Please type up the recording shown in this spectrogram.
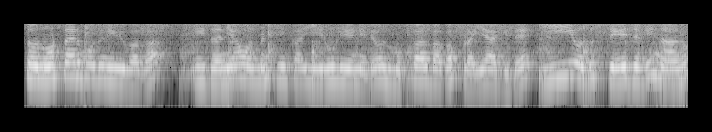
ಸೊ ನೋಡ್ತಾ ಇರ್ಬೋದು ನೀವು ಇವಾಗ, ಈ ಧನಿಯಾ, ಒಣಮೆಣ್ಸಿನ್ಕಾಯಿ, ಈರುಳ್ಳಿ ಏನಿದೆ, ಒಂದು ಮುಕ್ಕಾಲು ಭಾಗ ಫ್ರೈ ಆಗಿದೆ. ಈ ಒಂದು ಸ್ಟೇಜಲ್ಲಿ ನಾನು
